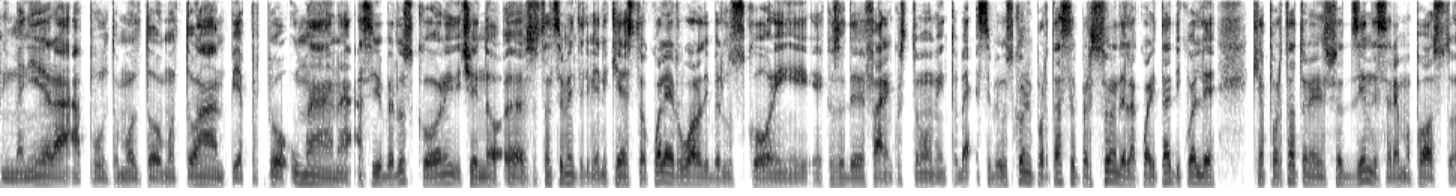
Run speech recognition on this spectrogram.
in maniera appunto molto, molto ampia, proprio umana a Silvio Berlusconi, dicendo eh, sostanzialmente gli viene chiesto qual è il ruolo di Berlusconi e cosa deve fare in questo momento. Beh, se Berlusconi portasse persone della qualità di quelle che ha portato nelle sue aziende saremmo a posto.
